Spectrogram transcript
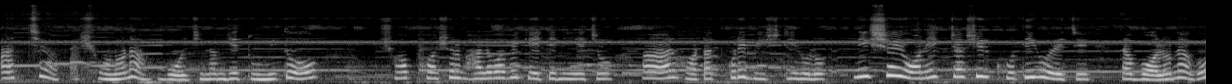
আচ্ছা শোনো না বলছিলাম যে তুমি তো সব ফসল ভালোভাবে কেটে নিয়েছ আর হঠাৎ করে বৃষ্টি হলো। নিশ্চয়ই অনেক চাষির ক্ষতি হয়েছে। তা বলো না গো,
